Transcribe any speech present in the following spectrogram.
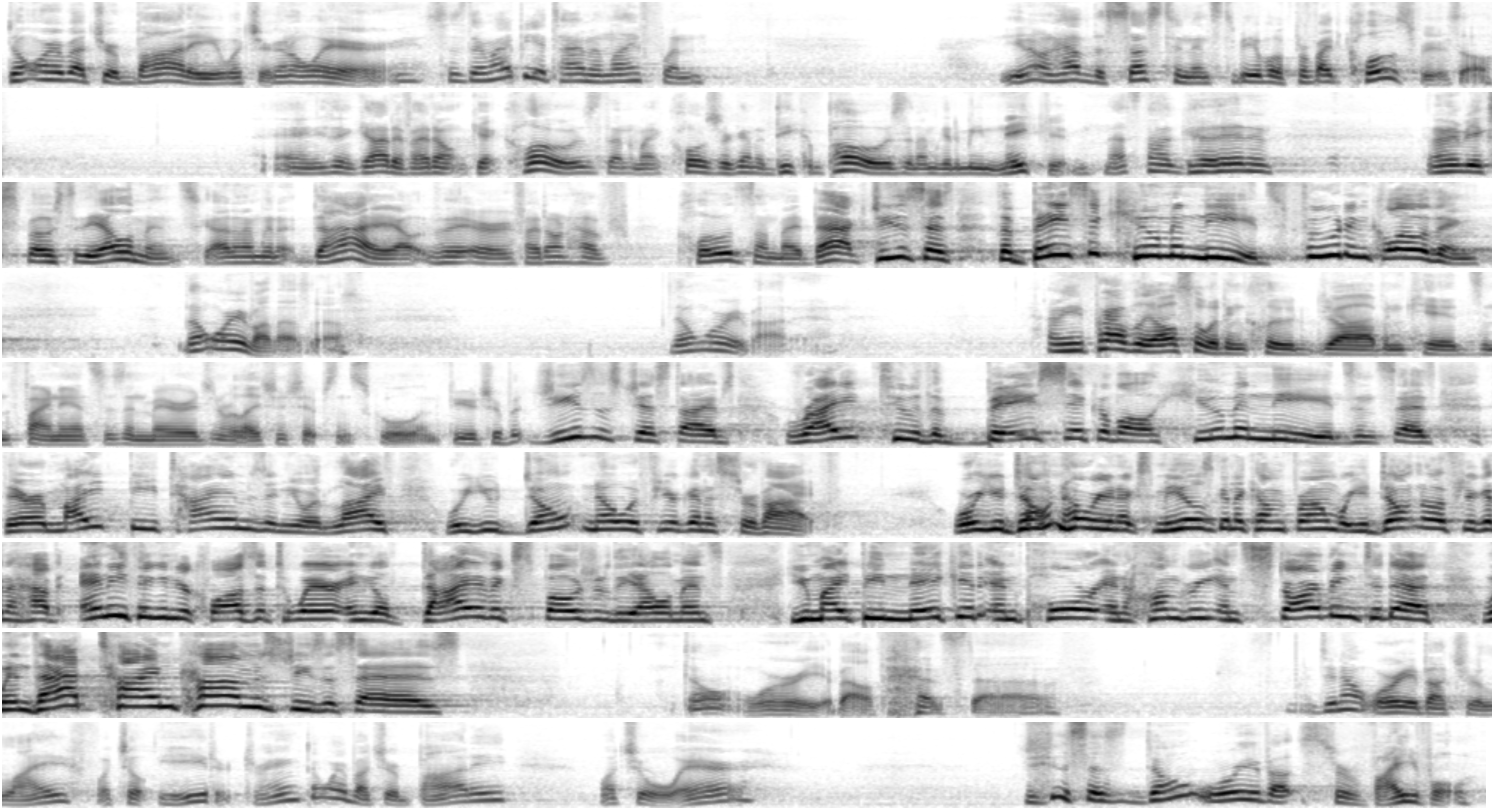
Don't worry about your body, what you're going to wear. He says there might be a time in life when you don't have the sustenance to be able to provide clothes for yourself. And you think, God, if I don't get clothes, then my clothes are going to decompose and I'm going to be naked. That's not good. And I'm going to be exposed to the elements, God, and I'm going to die out there if I don't have clothes on my back. Jesus says the basic human needs, food and clothing, don't worry about that stuff. Don't worry about it. I mean, he probably also would include job and kids and finances and marriage and relationships and school and future. But Jesus just dives right to the basic of all human needs and says, There might be times in your life where you don't know if you're going to survive, where you don't know where your next meal is going to come from, where you don't know if you're going to have anything in your closet to wear and you'll die of exposure to the elements. You might be naked and poor and hungry and starving to death. When that time comes, Jesus says, don't worry about that stuff. Do not worry about your life, what you'll eat or drink. Don't worry about your body, what you'll wear. Jesus says, don't worry about survival.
